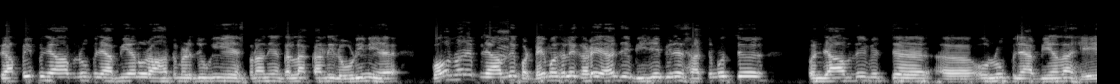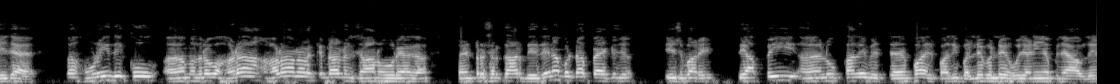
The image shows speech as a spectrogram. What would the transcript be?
ਤੇ ਆਪੇ ਪੰਜਾਬ ਨੂੰ ਪੰਜਾਬੀਆਂ ਨੂੰ ਰਾਹਤ ਮਿਲ ਜੂਗੀ ਇਸ ਤਰ੍ਹਾਂ ਦੀਆਂ ਗੱਲਾਂ ਕਰਨ ਦੀ ਲੋੜ ਹੀ ਨਹੀਂ ਹੈ। ਬਹੁਤ ਸਾਰੇ ਪੰਜਾਬ ਦੇ ਵੱਡੇ ਮਸਲੇ ਖੜੇ ਆ ਜੇ ਬੀਜੇਪੀ ਨੇ ਸੱਚਮੁੱਚ ਪੰਜਾਬ ਦੇ ਵਿੱਚ ਉਹਨੂੰ ਪੰਜਾਬੀਆਂ ਦਾ ਹੇਜ ਹੈ ਤਾਂ ਹੁਣ ਹੀ ਦੇਖੋ ਮਤਲਬ ਹੜਾ ਹੜਾ ਨਾਲ ਕਿੰਨਾ ਨੁਕਸਾਨ ਹੋ ਰਿਹਾ ਹੈਗਾ। ਸੈਂਟਰ ਸਰਕਾਰ ਦੇ ਦੇ ਨਾ ਵੱਡਾ ਪੈਕੇਜ ਇਸ ਬਾਰੇ ਤੇ ਆਪੇ ਹੀ ਅਹ, ਲੋਕਾਂ ਦੇ ਵਿੱਚ ਭਾਜਪਾ ਦੀ ਬੱਲੇ ਬੱਲੇ ਹੋ ਜਾਣੀ ਹੈ ਪੰਜਾਬ ਦੇ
